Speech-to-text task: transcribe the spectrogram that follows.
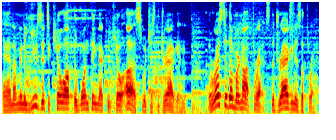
And I'm going to use it to kill off the one thing that can kill us, which is the dragon. The rest of them are not threats. The dragon is a threat.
